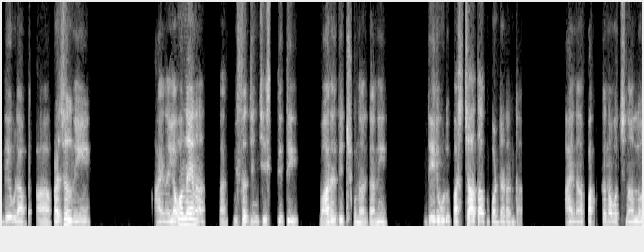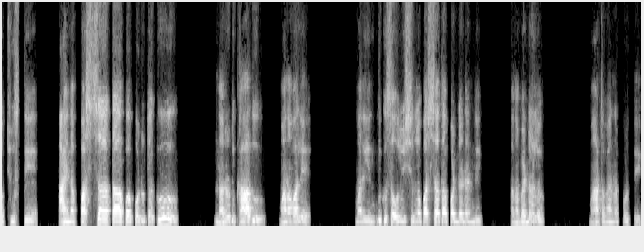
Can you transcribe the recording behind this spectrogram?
దేవుడు ఆ ప్రజల్ని ఆయన ఎవరినైనా విసర్జించే స్థితి వారే తెచ్చుకున్నారు కానీ దేవుడు పశ్చాత్తాపడ్డాడంట ఆయన పక్కన వచనాల్లో చూస్తే ఆయన పశ్చాత్తాపడుటకు నరుడు కాదు మనవలే మరి ఎందుకు సౌలు విషయంలో పశ్చాత్తాపడ్డాడండి తన బిడ్డలు మాట వినకపోతే.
